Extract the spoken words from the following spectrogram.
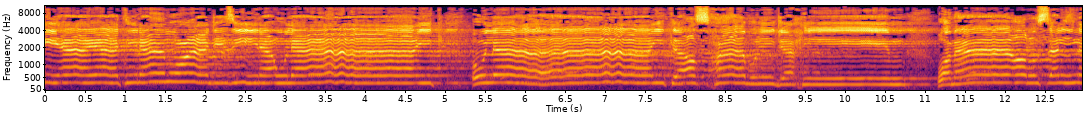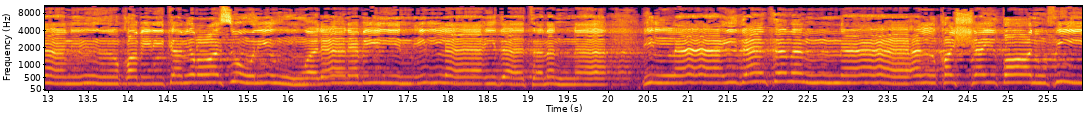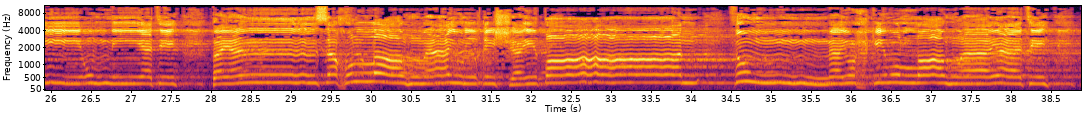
أصحاب الجحيم. وما أرسلنا من قبلك من رسول ولا نبي إلا إذا تمنى إلا إذا تمنى ألقى الشيطان في أمنيته فينسخ الله ما يلقي الشيطان ثم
